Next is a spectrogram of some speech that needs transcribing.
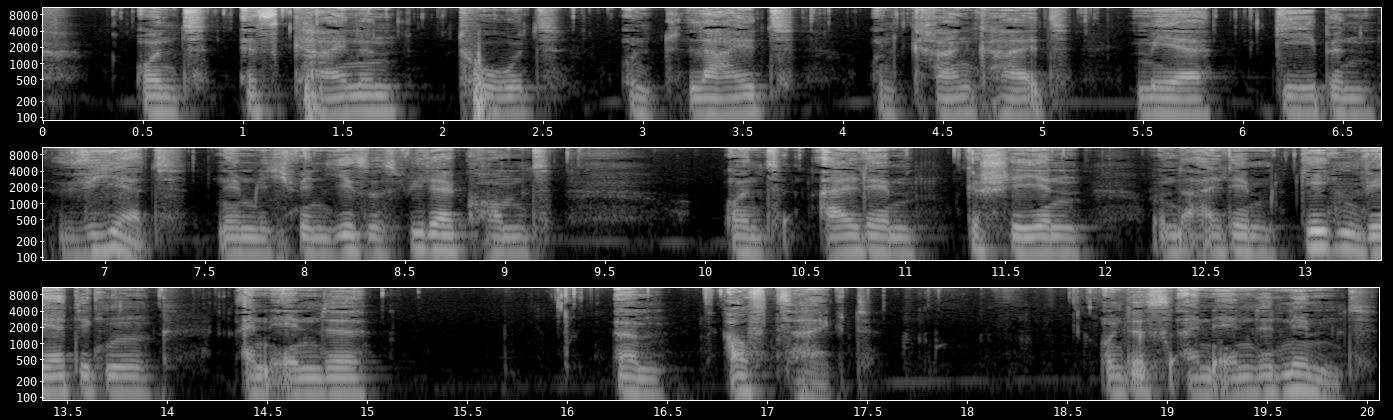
und es keinen Tod und Leid und Krankheit mehr geben wird, nämlich wenn Jesus wiederkommt und all dem Geschehen und all dem Gegenwärtigen ein Ende ähm, aufzeigt und es ein Ende nimmt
